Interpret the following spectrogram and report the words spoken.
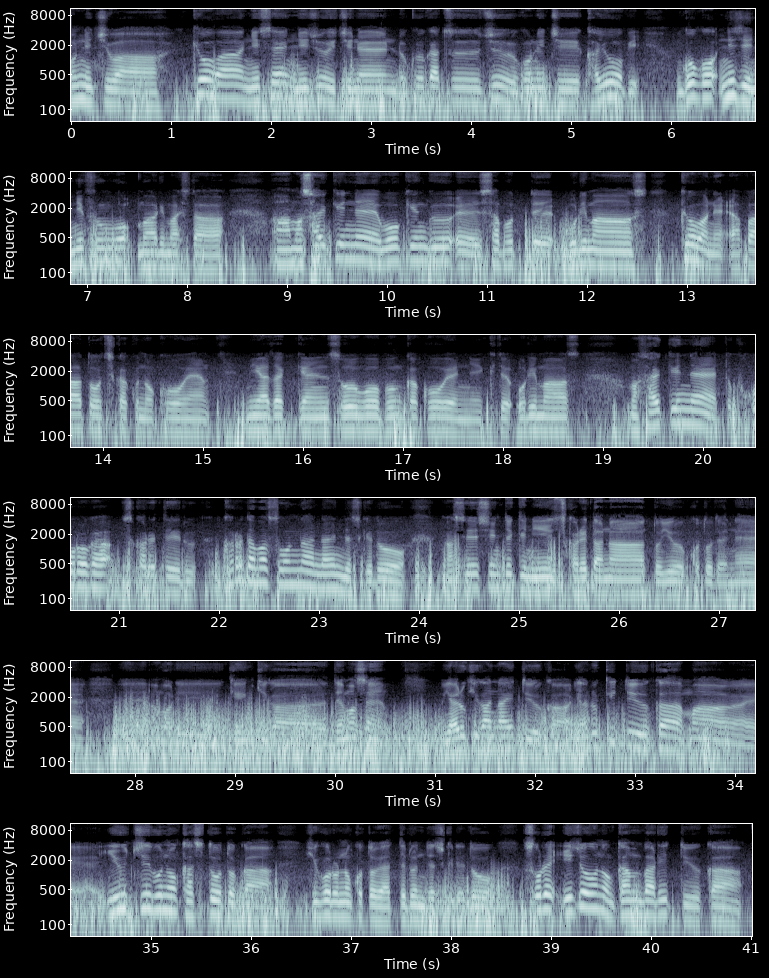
こんにちは。今日は2021年6月15日火曜日午後2時2分を回りました。あまあ、最近ね、ウォーキング、えー、サボっております。今日はね、アパート近くの公園、宮崎県総合文化公園に来ております。まあ、最近ね、心が疲れている。体はそんなないんですけど、まあ、精神的に疲れたなということでね、えー、あまり元気が出ません。やる気がないというか、やる気というか、まあ、YouTube の活動とか、日頃のことをやってるんですけれど、それ以上の頑張りっていうか、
